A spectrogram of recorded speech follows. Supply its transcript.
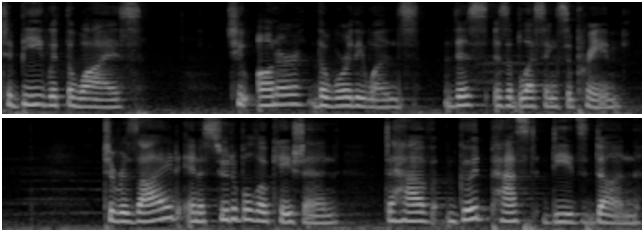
to be with the wise, to honor the worthy ones. This is a blessing supreme. To reside in a suitable location, to have good past deeds done,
